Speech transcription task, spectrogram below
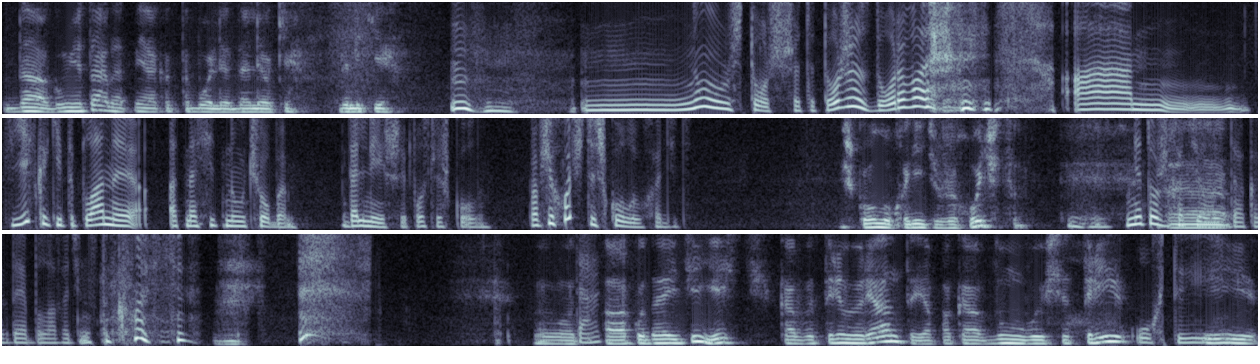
Да, гуманитарные от меня как-то более далеки, далеки. Ну что ж, это тоже здорово. А есть какие-то планы относительно учебы дальнейшие после школы? Вообще хочется из школы уходить? В школу уходить уже хочется. Мне тоже Э, хотелось, да, когда я была в 11 классе. Вот. Так. А куда идти, есть как бы три варианта. Я пока обдумываю все три. Ух ты. И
